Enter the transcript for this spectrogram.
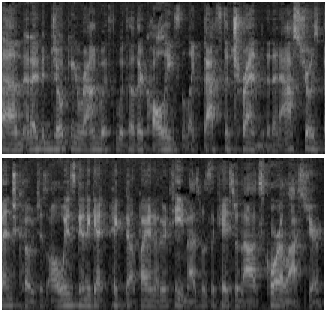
Um, and I've been joking around with, with other colleagues that like that's the trend that an Astros bench coach is always going to get picked up by another team, as was the case with Alex Cora last year.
